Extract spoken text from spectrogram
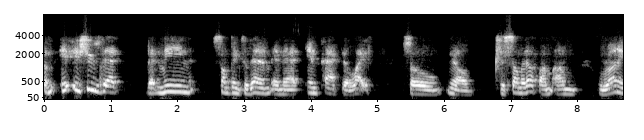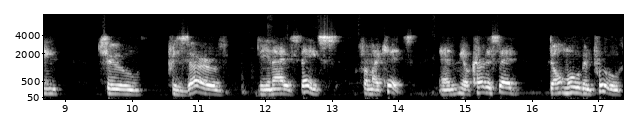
um, issues that that mean something to them and that impact their life. So you know, to sum it up, I'm I'm running to preserve the United States for my kids. And you know, Curtis said, "Don't move, improve."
